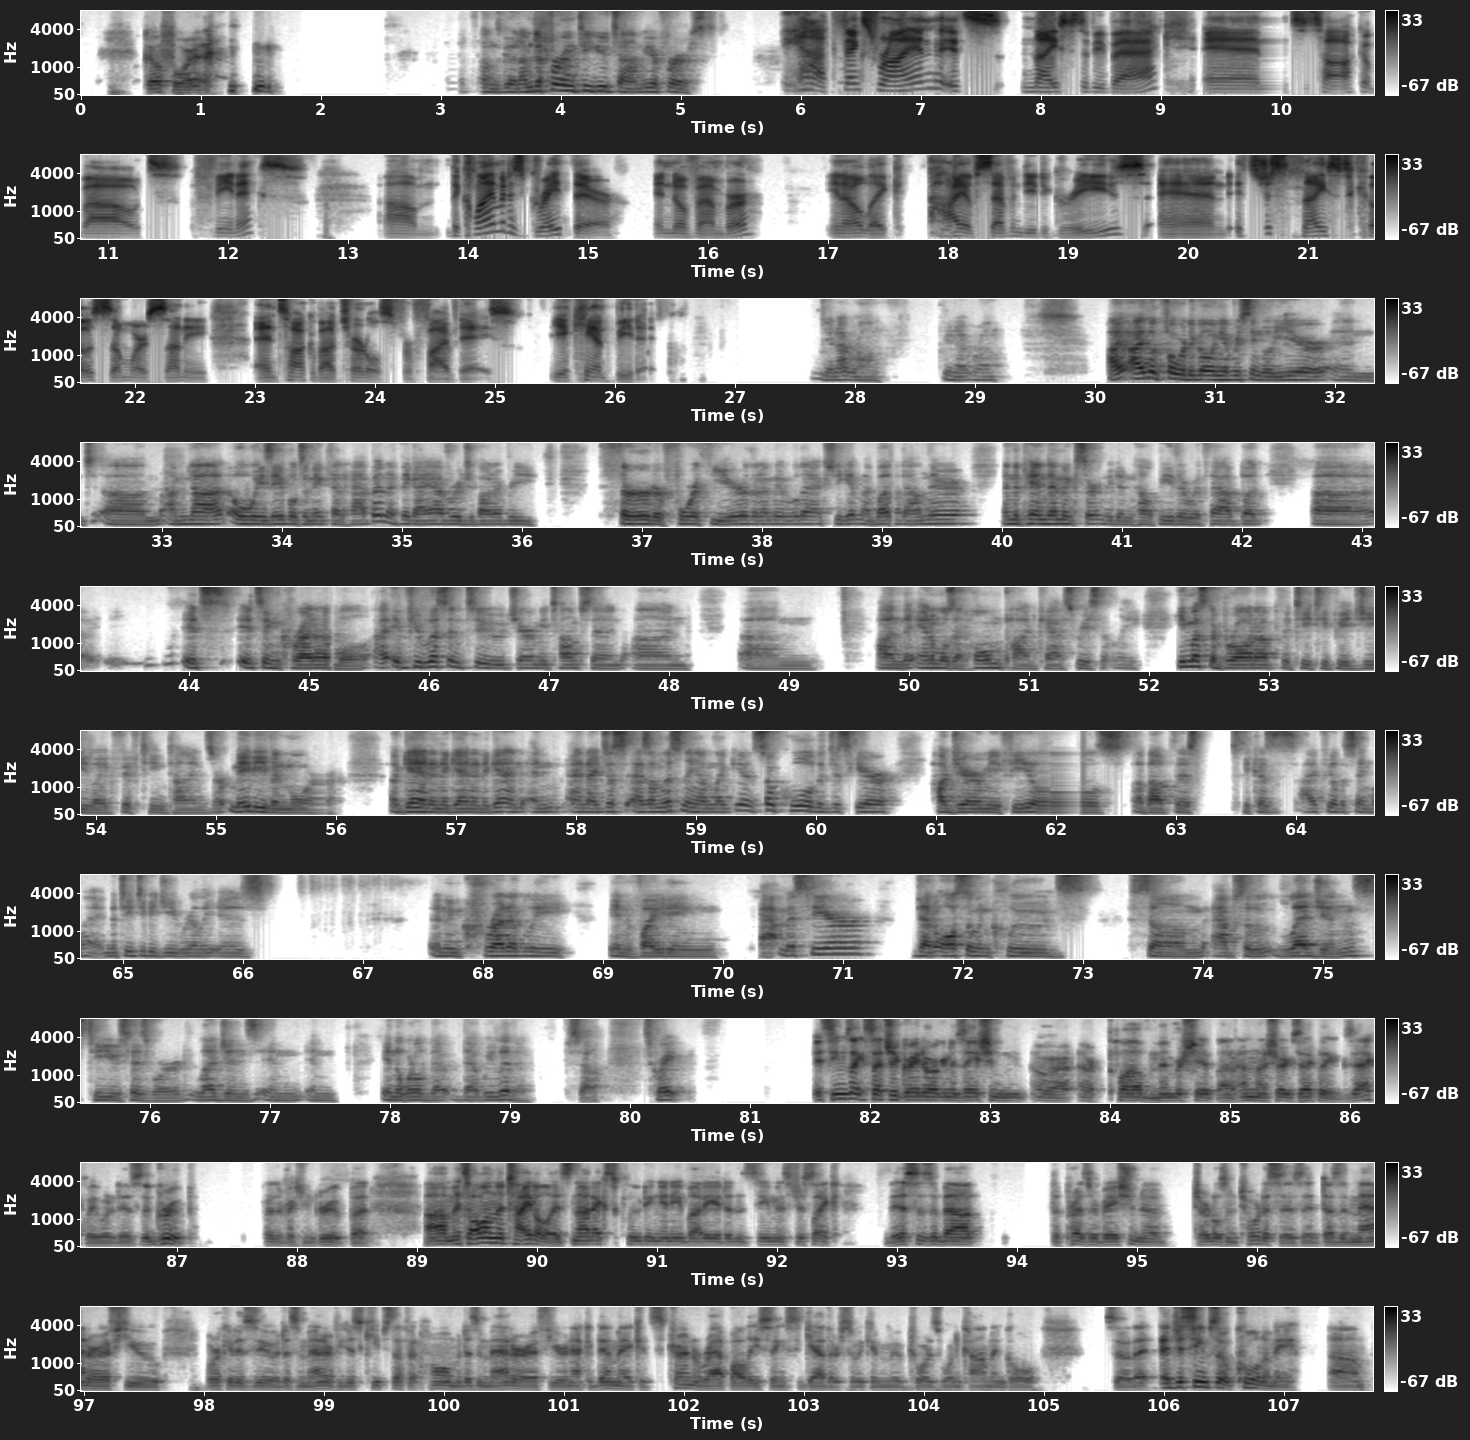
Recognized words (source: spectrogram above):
go for it. that sounds good. I'm deferring to you, Tom. You're first. Yeah, thanks, Ryan. It's nice to be back and to talk about Phoenix. Um, the climate is great there in November, you know, like high of 70 degrees. And it's just nice to go somewhere sunny and talk about turtles for five days. You can't beat it. You're not wrong. You're not wrong. I, I, look forward to going every single year, and um, I'm not always able to make that happen. I think I average about every third or fourth year that I'm able to actually get my butt down there. And the pandemic certainly didn't help either with that. But uh, it's it's incredible. If you listen to Jeremy Thompson on um, on the Animals at Home podcast recently, he must have brought up the TTPG like 15 times or maybe even more again and again and again. And and I just as I'm listening, I'm like, yeah, it's so cool to just hear how Jeremy feels about this because I feel the same way. And the TTPG really is an incredibly inviting atmosphere that also includes some absolute legends, to use his word, legends in in in the world that that we live in. So it's great it seems like such a great organization or, or club membership. I'm not sure exactly exactly what it is. The group, preservation group, but um, it's all in the title. It's not excluding anybody. It doesn't seem. It's just like this is about the preservation of turtles and tortoises. It doesn't matter if you work at a zoo. It doesn't matter if you just keep stuff at home. It doesn't matter if you're an academic. It's trying to wrap all these things together so we can move towards one common goal. So that it just seems so cool to me. Um,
